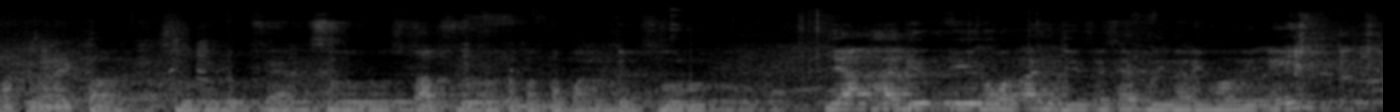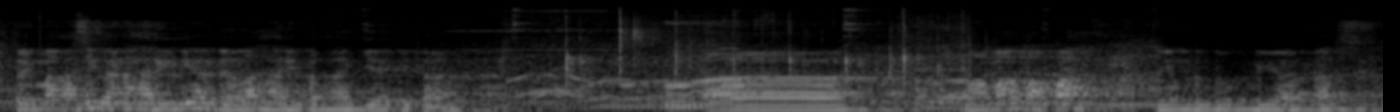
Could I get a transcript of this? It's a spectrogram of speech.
wakil rektor, seluruh dosen, seluruh staf, seluruh teman-teman, dan seluruh yang hadir di ruangan JCC Culinary Hall ini. Terima kasih karena hari ini adalah hari bahagia kita. Eh, mama, papa yang duduk di atas,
